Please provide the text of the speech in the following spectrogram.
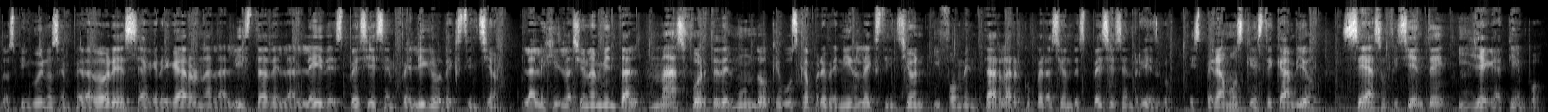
los pingüinos emperadores se agregaron a la lista de la Ley de Especies en Peligro de Extinción, la legislación ambiental más fuerte del mundo que busca prevenir la extinción y fomentar la recuperación de especies en riesgo. Esperamos que este cambio sea suficiente y llegue a tiempo.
